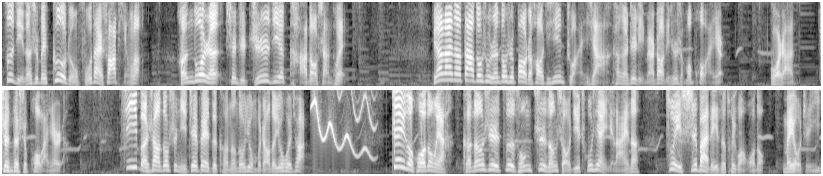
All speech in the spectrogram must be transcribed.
自己呢是被各种福袋刷屏了，很多人甚至直接卡到闪退。原来呢，大多数人都是抱着好奇心转一下，看看这里面到底是什么破玩意儿。果然，真的是破玩意儿啊！基本上都是你这辈子可能都用不着的优惠券。这个活动呀，可能是自从智能手机出现以来呢，最失败的一次推广活动，没有之一。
